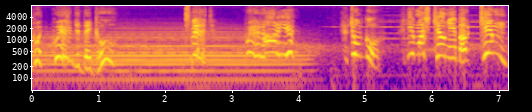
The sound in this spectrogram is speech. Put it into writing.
Wh- where did they go? Spirit, where are you? Don't go. You must tell me about Tim.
